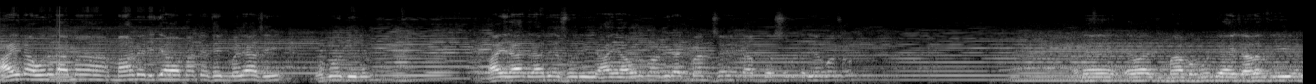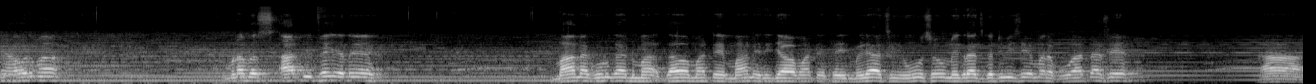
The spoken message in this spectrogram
આઈના ઓરડામાં માને રિજાવા માટે થઈને મળ્યા છે ભગવતીને. આઈ રાજ રાજેશ્વરી આઈ આવડમાં વિરાજમાન છે આપ દર્શન કરી શકો છો. અને એવા જ મા ભગવતી આઈ જાળંત્રી અને આવડમાં હમણાં બસ આરતી થઈ અને માના ગુણગાન ગાવા માટે, માને રીઝાવા માટે થઈ મળ્યા છીએ. હું છું મેઘરાજ ગઢવી છે, મારા ભુવા હતા છે. હા.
